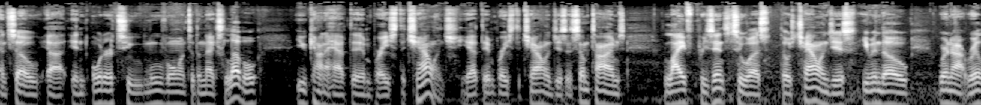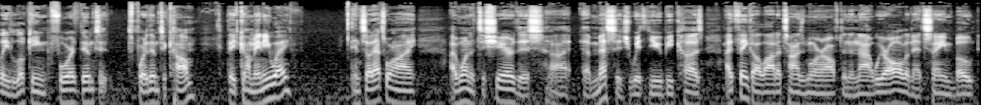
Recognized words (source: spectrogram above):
And so, uh, in order to move on to the next level, you kind of have to embrace the challenge. You have to embrace the challenges. And sometimes life presents to us those challenges, even though we're not really looking for them to for them to come. They come anyway. And so that's why I wanted to share this uh, message with you because I think a lot of times, more often than not, we're all in that same boat.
